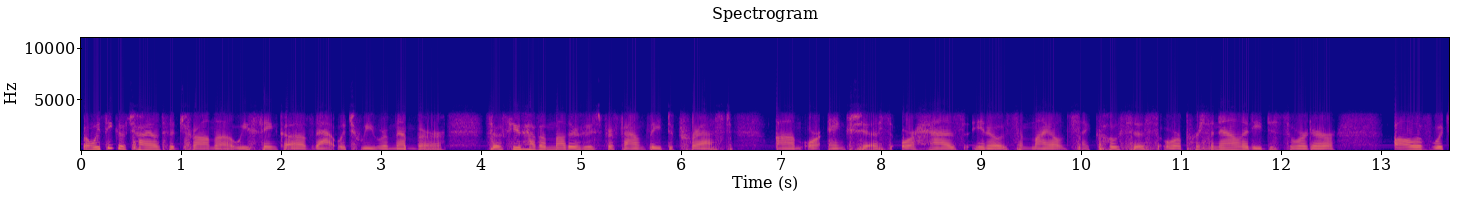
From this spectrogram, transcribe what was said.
When we think of childhood trauma, we think of that which we remember. So if you have a mother who's profoundly depressed um, or anxious or has, you know, some mild psychosis or personality disorder, all of which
